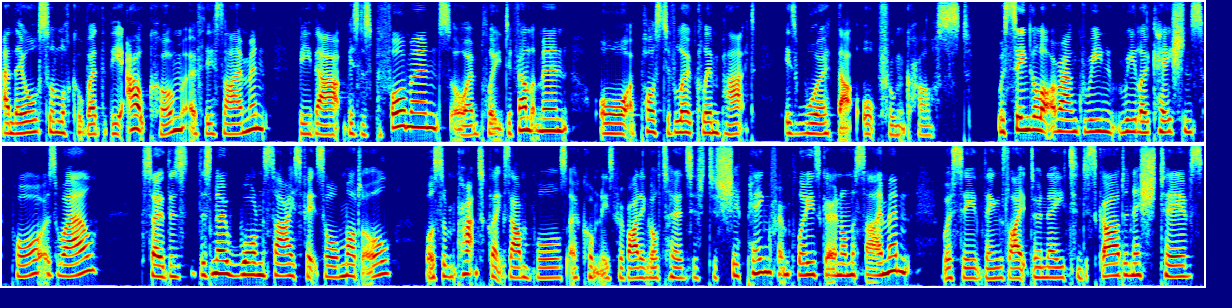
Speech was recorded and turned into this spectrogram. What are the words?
And they also look at whether the outcome of the assignment, be that business performance or employee development or a positive local impact, is worth that upfront cost. We're seeing a lot around green relocation support as well. So there's there's no one size fits all model, but some practical examples of companies providing alternatives to shipping for employees going on assignment. We're seeing things like donate and discard initiatives,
